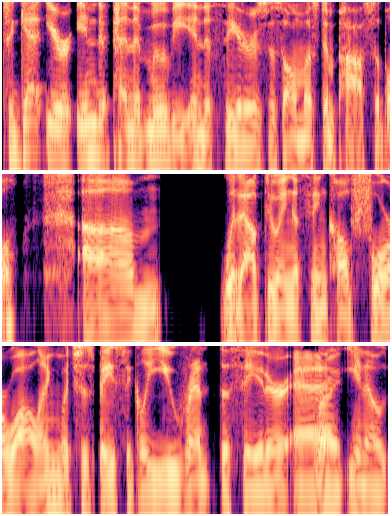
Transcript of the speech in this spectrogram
to get your independent movie into theaters is almost impossible. Um, without doing a thing called four walling, which is basically you rent the theater and, Right. you know,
